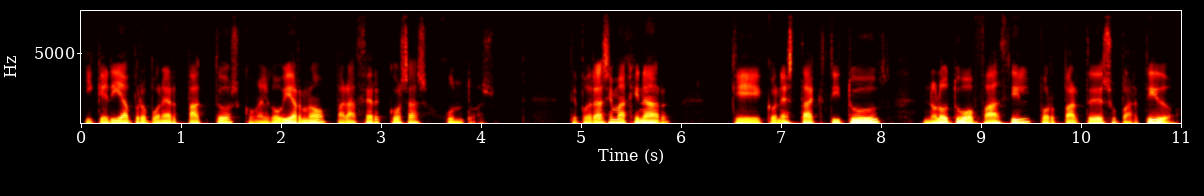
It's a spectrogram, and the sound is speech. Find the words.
y quería proponer pactos con el gobierno para hacer cosas juntos. Te podrás imaginar que con esta actitud no lo tuvo fácil por parte de su partido,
